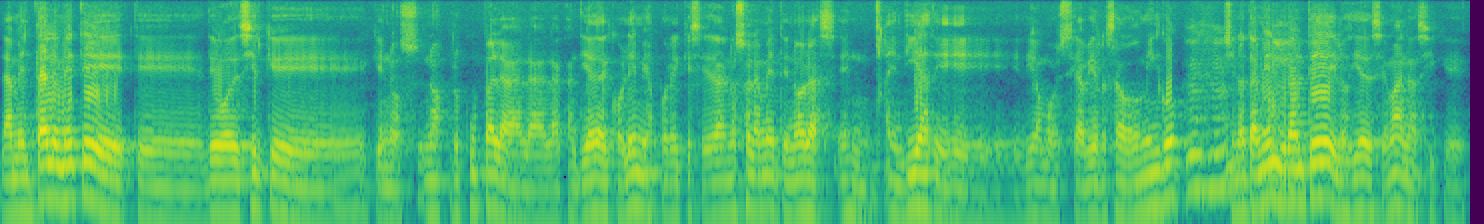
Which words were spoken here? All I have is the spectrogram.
Lamentablemente este, debo decir que, nos, preocupa la, cantidad de alcoholemias por ahí que se da, no solamente en horas, en, días de, digamos, sea viernes, sábado, domingo, sino también durante los días de semana. Así que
